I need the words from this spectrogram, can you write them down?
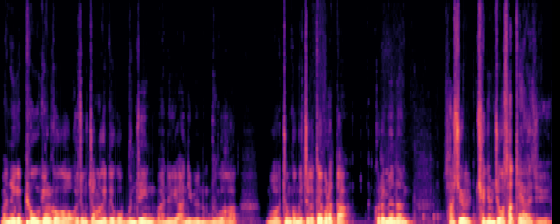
만약에 표 결과가 어정쩡하게 되고 문재인 만약에 아니면 누가가 뭐 정권 교체가 돼버렸다. 그러면은 사실 책임지고 사퇴해야지.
